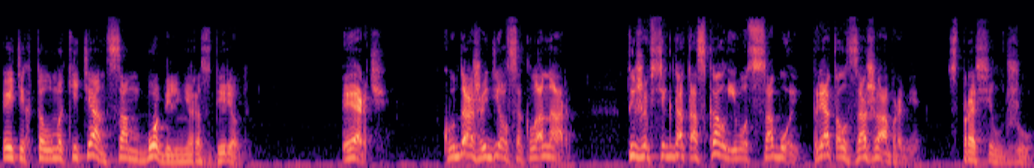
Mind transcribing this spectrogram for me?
Этих толмакитян сам Бобель не разберет. «Эрч, куда же делся клонар?» Ты же всегда таскал его с собой, прятал за жабрами», — спросил Джу.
